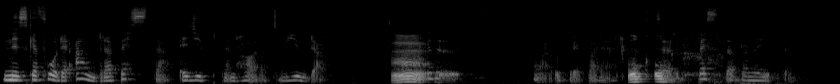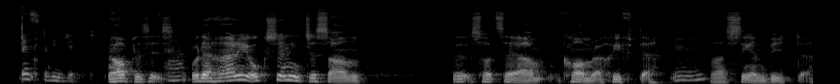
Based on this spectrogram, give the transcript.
Ni ska få det allra bästa Egypten har att bjuda. Mm. Så jag upprepar det. Och, Så och, är det bästa från Egypten. Best of Egypt. ja, precis. Ja. Och det här är också en intressant, eh, så att säga, kameraskifte. Mm. Scenbyte.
